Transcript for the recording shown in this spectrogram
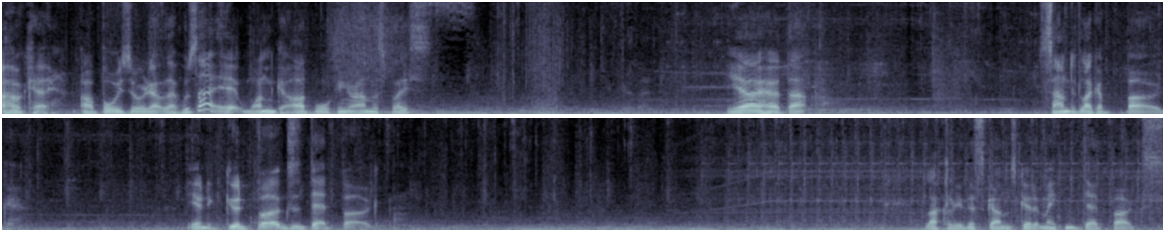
Okay, our boy's already out there. Was that it? One guard walking around this place? Yeah, I heard that. Sounded like a bug. The only good bug's a dead bug. Luckily, this gun's good at making dead bugs.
